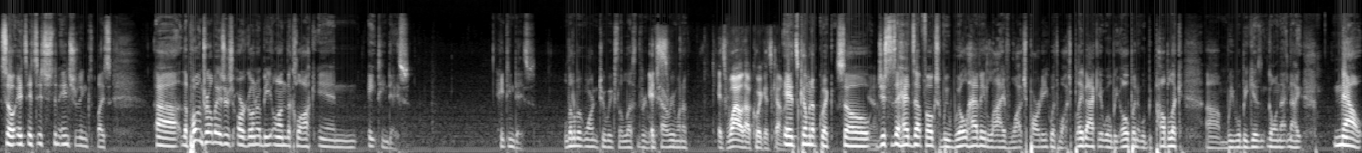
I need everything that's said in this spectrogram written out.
so it's it's it's just an interesting place. Uh, the Portland Trailblazers are going to be on the clock in 18 days. 18 days, a little bit more than two weeks, a little less than three weeks, It's- however you want to. It's wild how quick it's coming. It's coming up quick. So Yeah. just as a heads up, folks, we will have a live watch party with watch playback. It will be open. It will be public. Um, we will be going that night. Now,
